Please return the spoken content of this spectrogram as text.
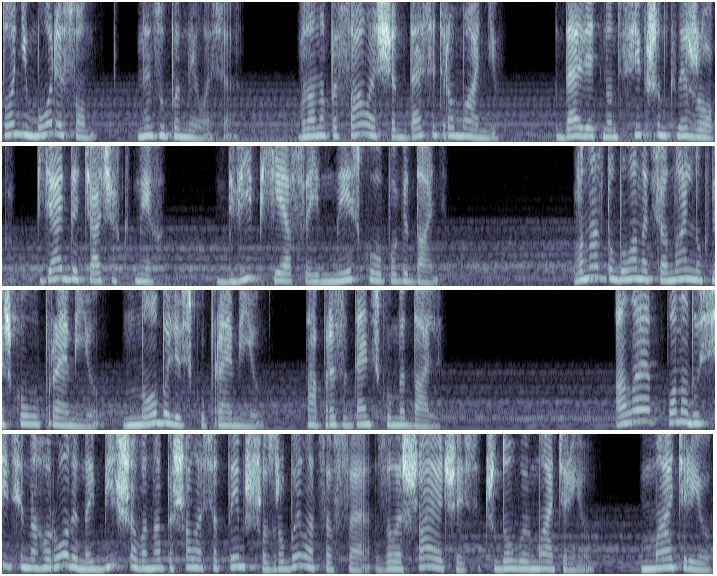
Тоні Морісон не зупинилася. Вона написала ще 10 романів, 9 нонфікшн книжок, 5 дитячих книг, 2 п'єси і низку оповідань. Вона здобула національну книжкову премію, Нобелівську премію та президентську медаль. Але понад усі ці нагороди найбільше вона пишалася тим, що зробила це все, залишаючись чудовою матір'ю, матір'ю,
